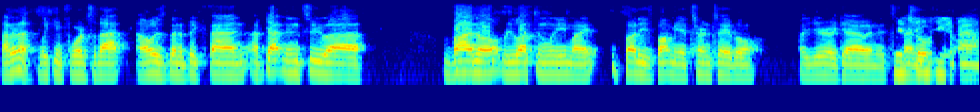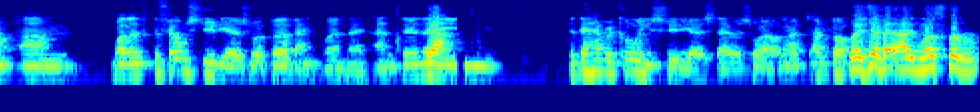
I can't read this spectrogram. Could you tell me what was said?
I don't know. Looking forward to that. I've always been a big fan. I've gotten into uh, vinyl reluctantly. My buddies bought me a turntable a year ago, and it's We're been talking about um, well, the, the film studios were Burbank, weren't they? And do they? Yeah. Did they have recording studios there as well? I've, I've got. Well, they did, but I, most of the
